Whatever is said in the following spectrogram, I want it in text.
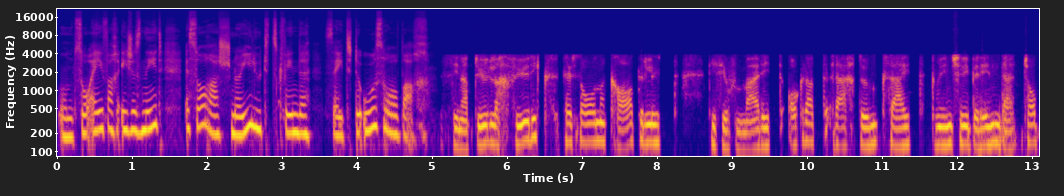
Und so einfach ist es nicht, so rasch neue Leute zu finden, sagt der Urs Rohrbach. Sind natürlich Führungspersonen, Kaderleute, die sind auf dem Merit auch gerade recht dünn gesagt. Gewinnschreiberin, der Job,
